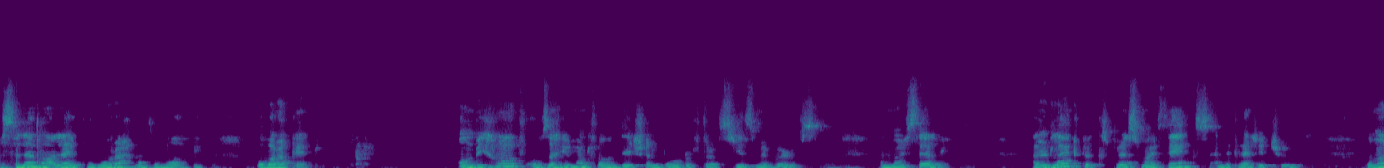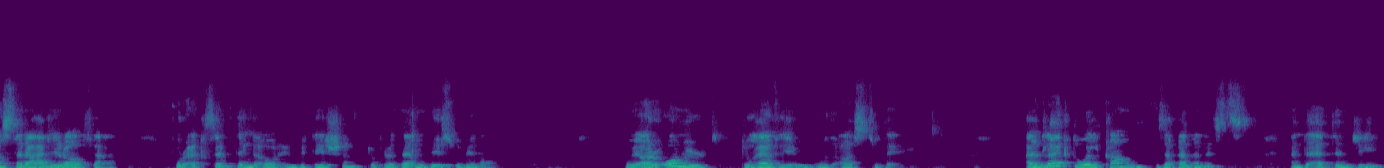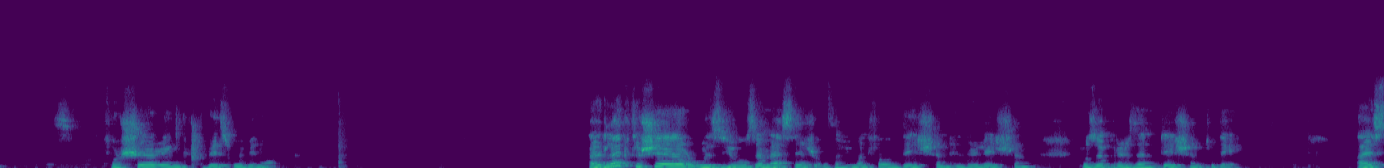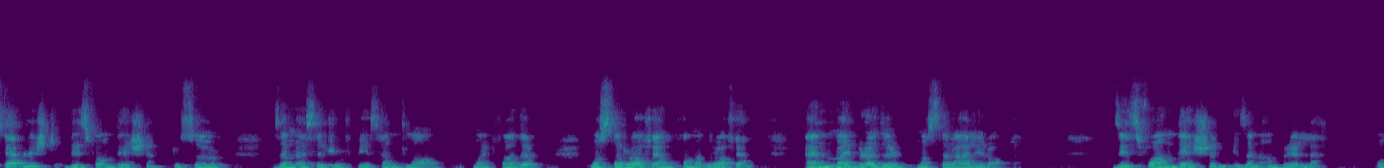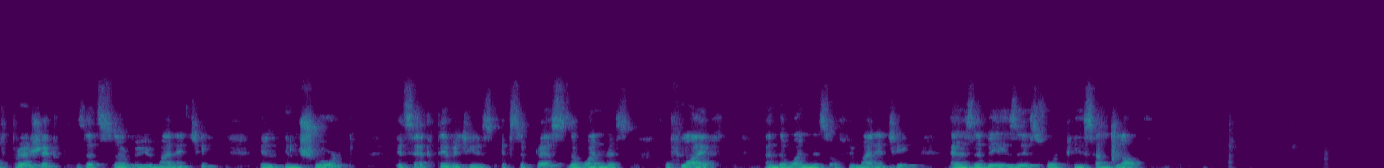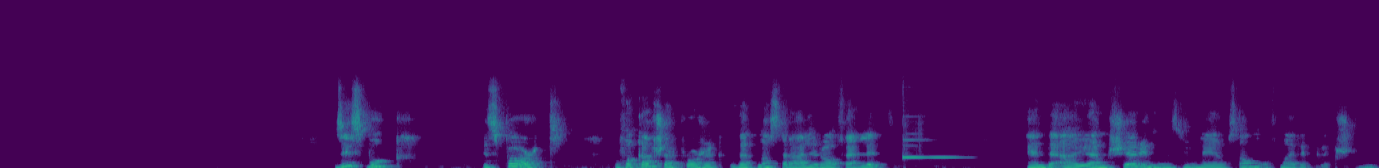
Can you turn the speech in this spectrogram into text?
Assalamu alaikum wa rahmatullahi wa barakatuh. On behalf of the Human Foundation Board of Trustees members and myself, I would like to express my thanks and gratitude to Master Ali Rafea for accepting our invitation to present this webinar. We are honored to have him with us today. I would like to welcome the panelists and the attendees for sharing this webinar. I'd like to share with you the message of the Human Foundation in relation to the presentation today. I established this foundation to serve the message of peace and love of my father, Master Rafea Muhammad Rafea, and my brother, Master Ali Rafea. This foundation is an umbrella of projects that serve humanity. In, short, its activities express the oneness of life and the oneness of humanity as the basis for peace and love. This book is part of a culture project that Master Ali Rafea led. And I am sharing with you now some of my reflection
